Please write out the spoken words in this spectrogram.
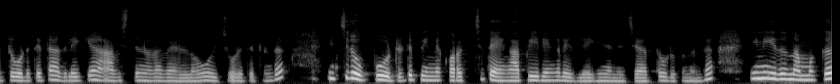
ഇട്ട് കൊടുത്തിട്ട് അതിലേക്ക് ആവശ്യത്തിനുള്ള വെള്ളവും ഒഴിച്ചു കൊടുത്തിട്ടുണ്ട്. ഇച്ചിരി ഉപ്പ് ഇട്ടിട്ട് പിന്നെ കുറച്ച് തേങ്ങാപ്പീരയും കൂടെ ഇതിലേക്ക് ഞാൻ ചേർത്ത് കൊടുക്കുന്നുണ്ട്. ഇനി ഇത് നമുക്ക്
